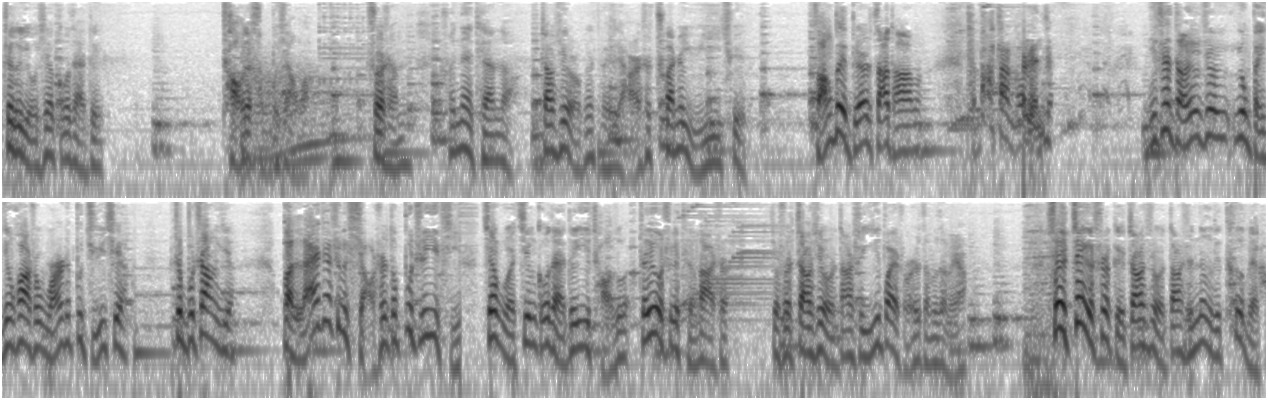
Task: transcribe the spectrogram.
这个有些狗仔队吵得很不像话，说什么呢？说那天呢，张学友跟谁俩人是穿着雨衣去的，防备别人砸他吗？这大蛋糕人家，你这等于就用北京话说玩的不局气啊，这不仗义啊。本来这是个小事，都不值一提，结果经狗仔队一炒作，这又是个挺大事。就说张学友当时一坏水怎么怎么样，所以这个事给张学友当时弄得特别大。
